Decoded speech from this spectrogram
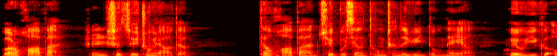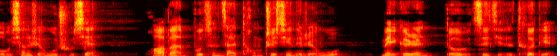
玩滑板，人是最重要的，但滑板却不像通常的运动那样会有一个偶像人物出现。滑板不存在统治性的人物。每个人都有自己的特点。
